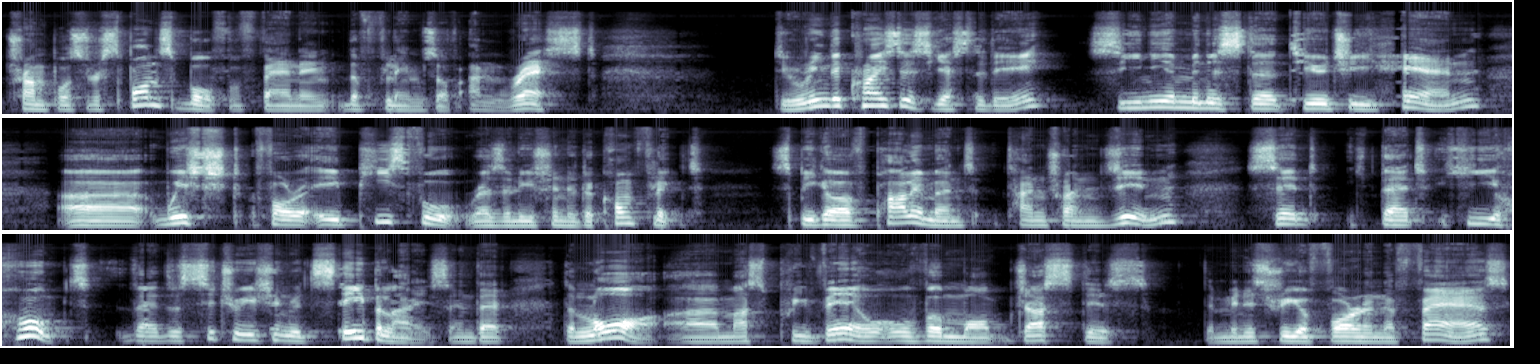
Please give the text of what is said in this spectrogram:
Trump was responsible for fanning the flames of unrest. During the crisis yesterday, Senior Minister Teo Hean uh, wished for a peaceful resolution to the conflict. Speaker of Parliament Tan Chuan Jin said that he hoped that the situation would stabilize and that the law uh, must prevail over mob justice. The Ministry of Foreign Affairs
